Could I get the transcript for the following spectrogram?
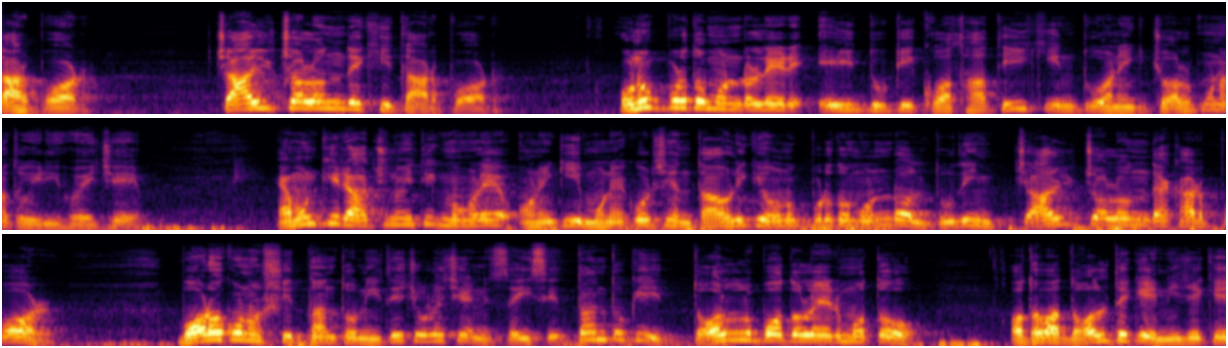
তারপর। চালচলন দেখি, তারপর। অনুব্রত মণ্ডলের এই দুটি কথাতেই কিন্তু অনেক জল্পনা তৈরি হয়েছে। এমনকি রাজনৈতিক মহলে অনেকেই মনে করছেন, তাহলে কি অনুব্রত মণ্ডল দুদিন চালচলন দেখার পর বড় কোনো সিদ্ধান্ত নিতে চলেছেন? সেই সিদ্ধান্ত কি দল বদলের মতো অথবা দল থেকে নিজেকে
